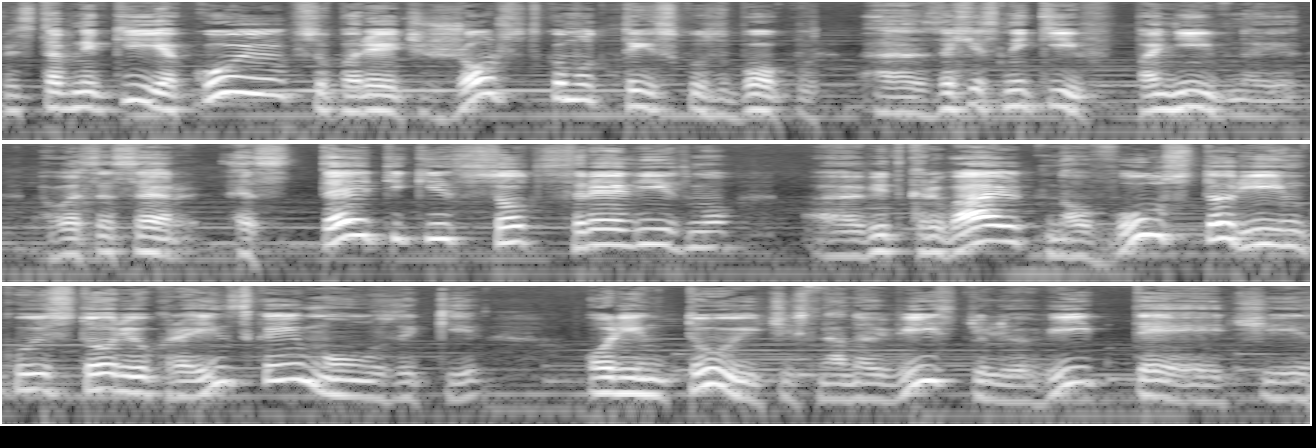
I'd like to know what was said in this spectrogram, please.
представники якої, всупереч жорсткому тиску з боку е, захисників панівної в СССР естетики соцреалізму, е, відкривають нову сторінку історії української музики, орієнтуючись на нові стильові течії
